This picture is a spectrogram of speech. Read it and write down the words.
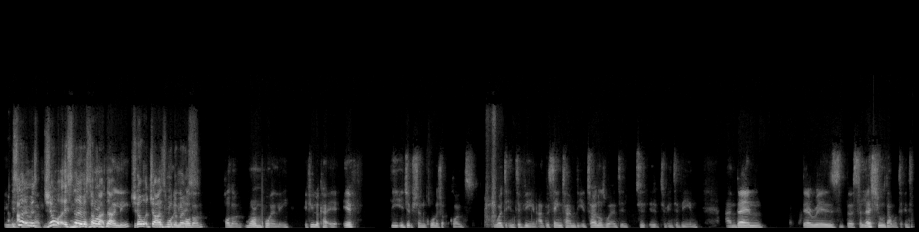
it It's not even- you know what? It's not even stuff more like that. importantly, do you know what jars me the most? hold on, hold on. More importantly, if you look at it, if the Egyptian corner shop gods were to intervene at the same time the Eternals were to, to, to intervene, and then there is the Celestials that want to intervene,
